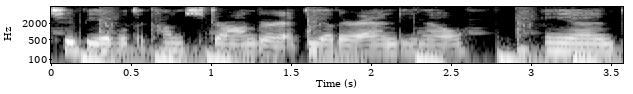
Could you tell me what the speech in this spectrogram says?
to be able to come stronger at the other end, you know. And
